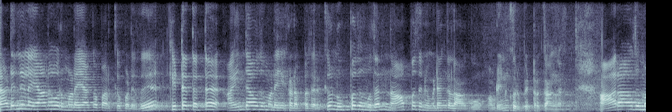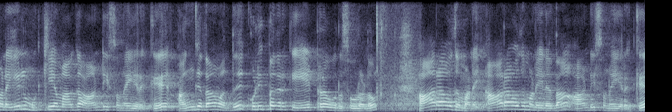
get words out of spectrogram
நடுநிலையான ஒரு மலையாக பார்க்கப்படுது. கிட்டத்தட்ட ஐந்தாவது மலையை கடப்பதற்கு முப்பது முதல் நாற்பது நிமிடங்கள் ஆகும் அப்படின்னு குறிப்பிட்டிருக்காங்க. ஆறாவது மலையில் முக்கியமாக ஆண்டி சுனை இருக்கு. அங்கு தான் வந்து குளிப்பதற்கு ஏற்ற ஒரு சூழலும். ஆறாவது மலை ஆறாவது மலையில தான் ஆண்டி சுனை இருக்கு.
